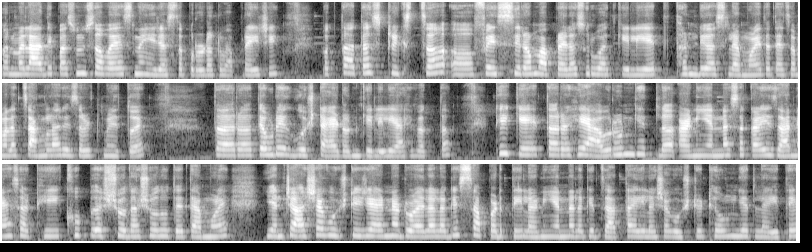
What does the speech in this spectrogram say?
पण मला आधीपासून सवयच नाही आहे जास्त प्रोडक्ट वापरायची. फक्त आता स्ट्रिक्सचं फेस सिरम वापरायला सुरुवात केली आहे थंडी असल्यामुळे तर त्याचा मला चांगला रिझल्ट मिळतो आहे तर तेवढी एक गोष्ट ॲड ऑन केलेली आहे फक्त. ठीक आहे तर हे आवरून घेतलं आणि यांना सकाळी जाण्यासाठी खूप शोधाशोध होते त्यामुळे यांच्या अशा गोष्टी ज्या यांना डोळ्याला लगेच सापडतील आणि यांना लगेच जाता येईल अशा गोष्टी ठेवून घेतल्या इथे.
